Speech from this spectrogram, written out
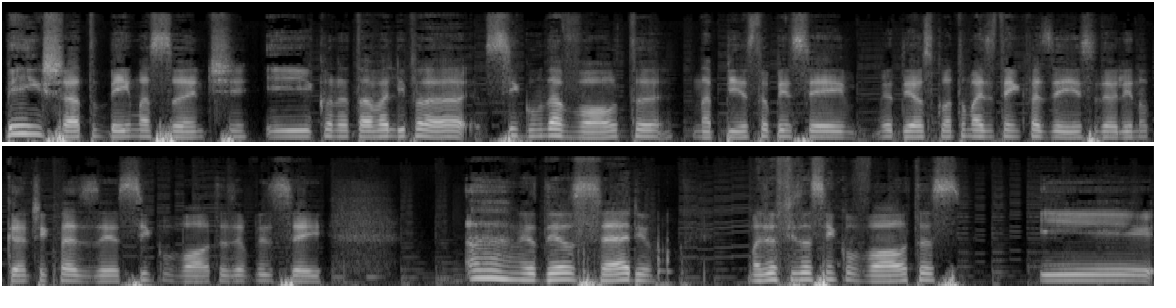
bem chato, bem maçante. E quando eu tava ali pela segunda volta na pista, eu pensei, meu Deus, quanto mais eu tenho que fazer isso? Daí eu ali no canto tinha que fazer cinco voltas, eu pensei, ah, meu Deus, sério? Mas eu fiz as cinco voltas e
